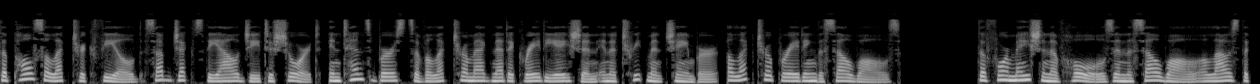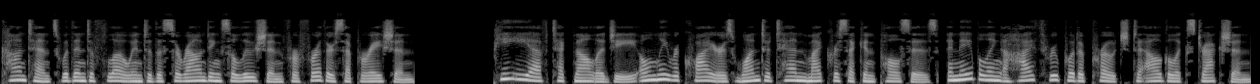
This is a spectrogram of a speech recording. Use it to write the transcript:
The pulse electric field subjects the algae to short, intense bursts of electromagnetic radiation in a treatment chamber, electroporating the cell walls. The formation of holes in the cell wall allows the contents within to flow into the surrounding solution for further separation. PEF technology only requires 1 to 10 microsecond pulses, enabling a high-throughput approach to algal extraction.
